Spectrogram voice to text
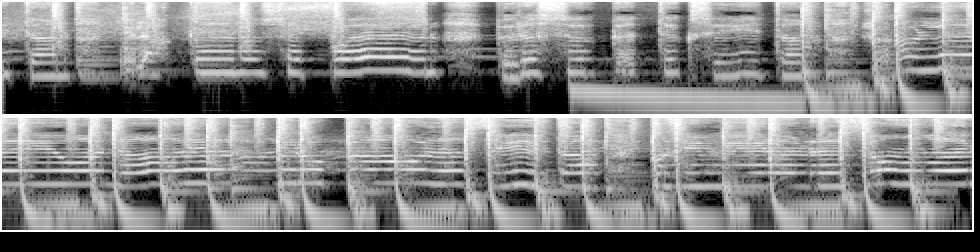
Necesitan. De las que no se pueden, pero sé que te excitan. Yo no le digo a nadie, pero pago la cita. Por si mira el resumen,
